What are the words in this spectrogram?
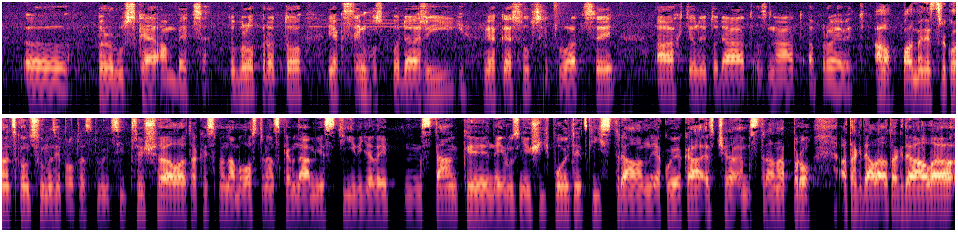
proruské ambice. To bylo proto, jak se jim hospodaří, v jaké jsou situaci a chtěli to dát znát a projevit. Ano, pan ministr konec konců mezi protestující přišel, taky jsme na Malostranském náměstí viděli hm, stánky nejrůznějších politických stran, jako je KSČM, strana pro a tak dále a tak dále.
